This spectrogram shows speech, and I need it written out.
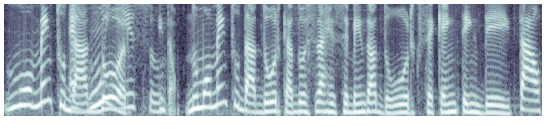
no momento da É dor. isso? Então, no momento da dor, que a dor você está recebendo a dor, que você quer entender e tal,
